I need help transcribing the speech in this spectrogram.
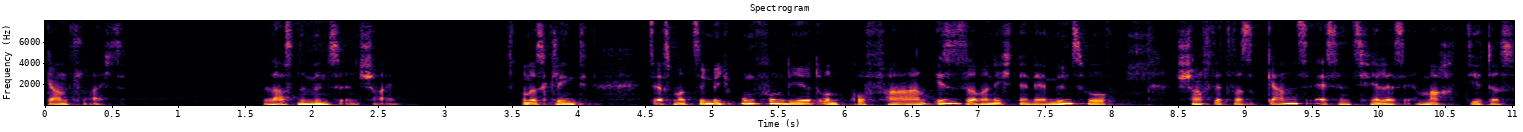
Ganz leicht. Lass eine Münze entscheiden. Und das klingt jetzt erstmal ziemlich unfundiert und profan, ist es aber nicht, denn der Münzwurf schafft etwas ganz Essentielles. Er macht dir das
